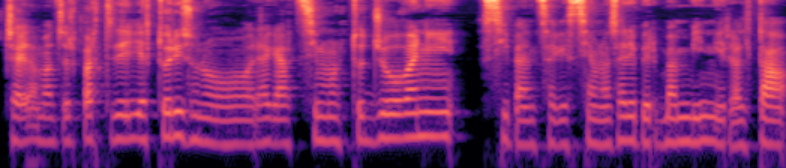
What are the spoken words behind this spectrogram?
cioè la maggior parte degli attori sono ragazzi molto giovani, si pensa che sia una serie per bambini, in realtà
